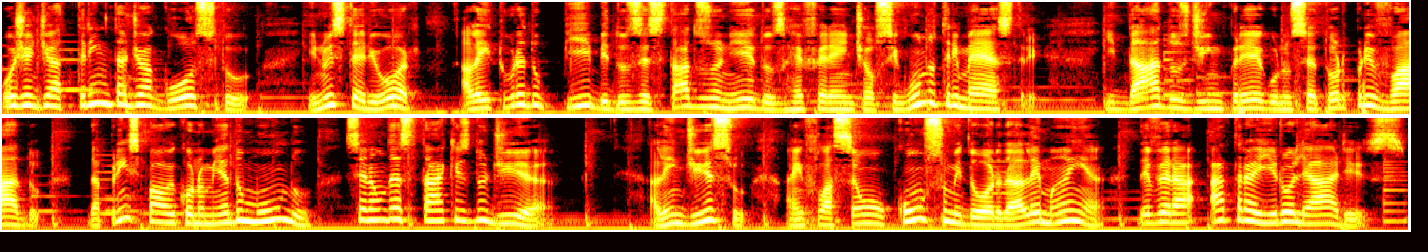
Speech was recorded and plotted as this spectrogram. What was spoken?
Hoje é dia 30 de agosto e no exterior, a leitura do PIB dos Estados Unidos referente ao segundo trimestre e dados de emprego no setor privado da principal economia do mundo serão destaques do dia. Além disso, a inflação ao consumidor da Alemanha deverá atrair olhares.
